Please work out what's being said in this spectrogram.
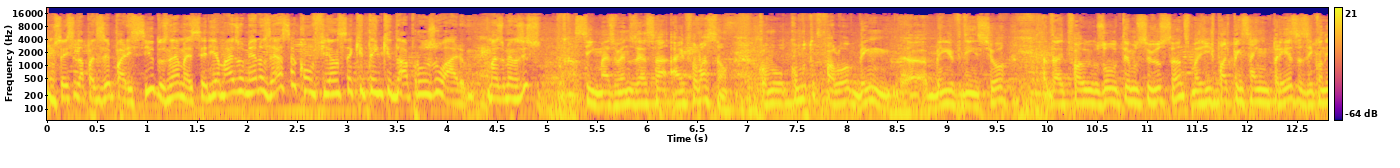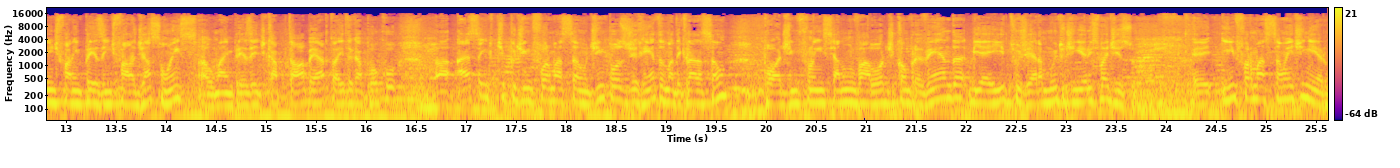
não sei se dá para dizer parecidos, né? Mas seria mais ou menos essa confiança que tem que dar para o usuário. Mais ou menos isso? Sim, mais ou menos essa a informação. Como, como tu falou, bem, uh, bem evidenciou, tu falou, usou o termo Silvio Santos, mas a gente pode pensar em empresas e quando a gente fala em empresa, a gente fala de ações, uma empresa de capital aberto, aí daqui a pouco uh, esse tipo de informação de imposto de renda, uma declaração, pode influenciar num valor de compra e venda e aí tu gera muito dinheiro em cima disso. E, informação é dinheiro.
